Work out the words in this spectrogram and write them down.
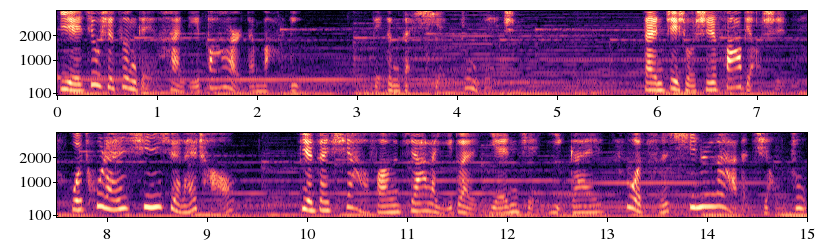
也就是赠给汉迪巴尔的玛丽，被登在显著位置。但这首诗发表时，我突然心血来潮，便在下方加了一段言简意赅、措辞辛辣的脚注。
